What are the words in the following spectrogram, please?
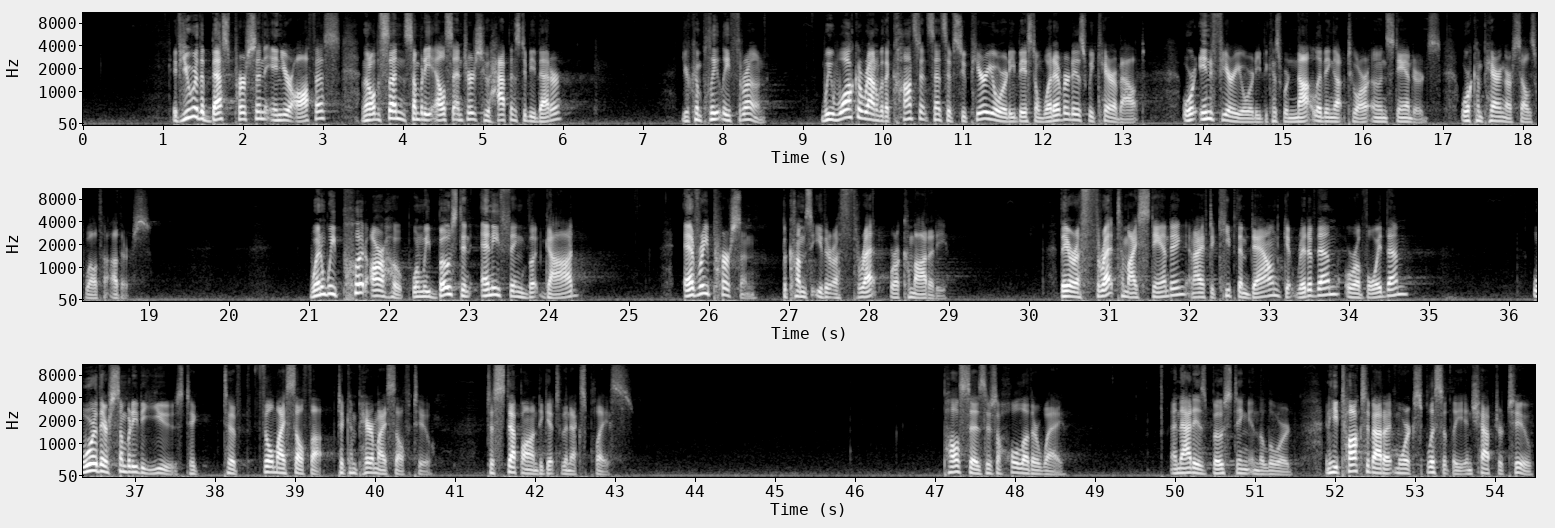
If you were the best person in your office, and then all of a sudden somebody else enters who happens to be better, you're completely thrown. We walk around with a constant sense of superiority based on whatever it is we care about, or inferiority because we're not living up to our own standards or comparing ourselves well to others. When we put our hope, when we boast in anything but God, every person becomes either a threat or a commodity. They are a threat to my standing, and I have to keep them down, get rid of them, or avoid them. Or they're somebody to use to, to fill myself up, to compare myself to, to step on to get to the next place. Paul says there's a whole other way, and that is boasting in the Lord. And he talks about it more explicitly in chapter 2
